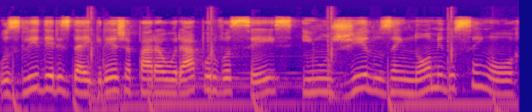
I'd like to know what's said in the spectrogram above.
os líderes da igreja para orar por vocês e ungí-los em nome do Senhor.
